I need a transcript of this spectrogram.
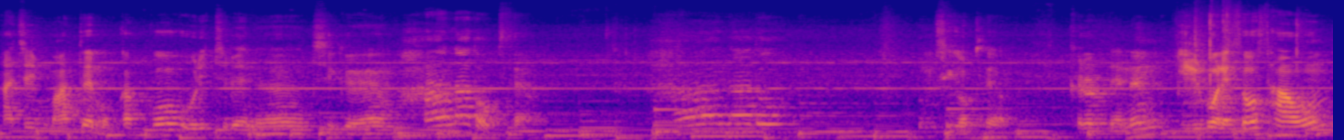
아직 마트에 못 갔고 우리 집에는 지금 하나도 없어요. 하나도 음식이 없어요. 그럴 때는 일본에서 사온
